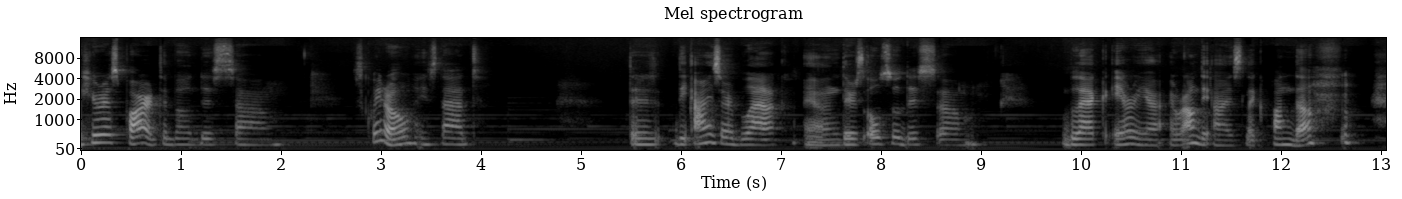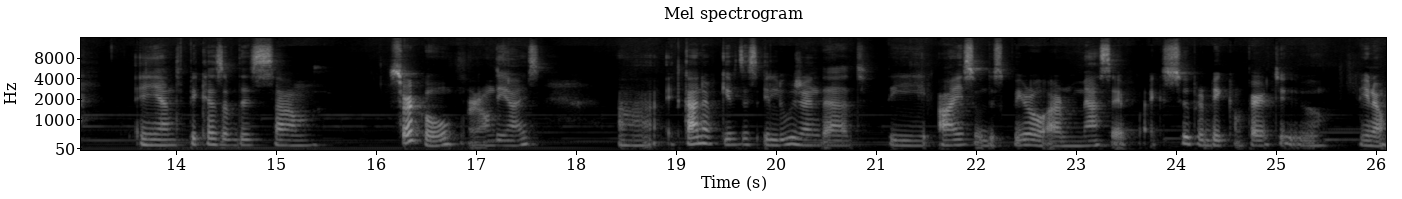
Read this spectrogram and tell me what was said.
The curious part about this um, squirrel is that the, eyes are black and there's also this um, black area around the eyes like panda. And because of this um, circle around the eyes uh, it kind of gives this illusion that the eyes of the squirrel are massive like super big compared to you know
